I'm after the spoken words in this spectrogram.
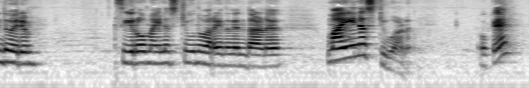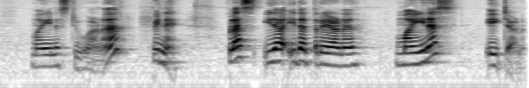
എന്ത് വരും? സീറോ മൈനസ് ടു എന്ന് പറയുന്നത് എന്താണ്? മൈനസ് ടു ആണ്. ഓക്കെ? മൈനസ് ടു ആണ്. പിന്നെ പ്ലസ് ഇത് ഇതെത്രയാണ് മൈനസ് എയ്റ്റ് ആണ്.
